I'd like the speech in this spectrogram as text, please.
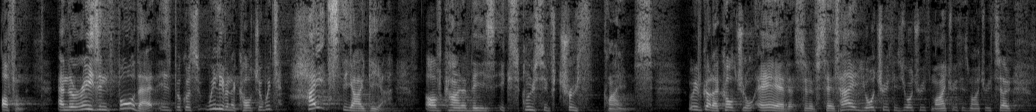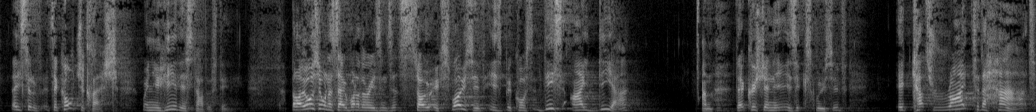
often. And the reason for that is because we live in a culture which hates the idea of kind of these exclusive truth claims. We've got a cultural air that sort of says, hey, your truth is your truth, my truth is my truth. So they sort of, it's a culture clash when you hear this type of thing. But I also want to say one of the reasons it's so explosive is because this idea um, that Christianity is exclusive, it cuts right to the heart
